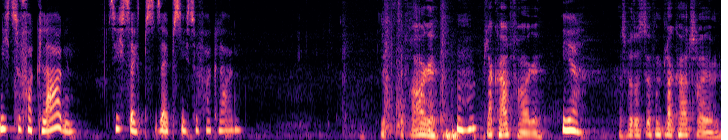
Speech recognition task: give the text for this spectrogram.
Nicht zu verklagen, sich selbst, selbst nicht zu verklagen. Letzte Frage, mhm. Plakatfrage. Ja. Was würdest du auf dem Plakat schreiben?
